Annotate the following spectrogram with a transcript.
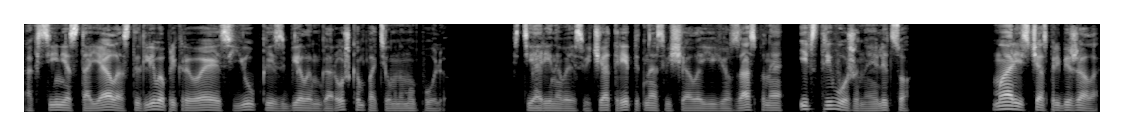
Аксинья стояла, стыдливо прикрываясь юбкой с белым горошком по темному полю. Стеариновая свеча трепетно освещала ее заспанное и встревоженное лицо. Марья сейчас прибежала.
